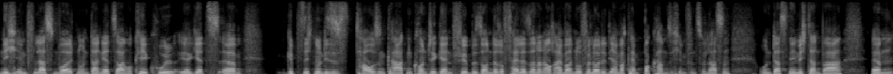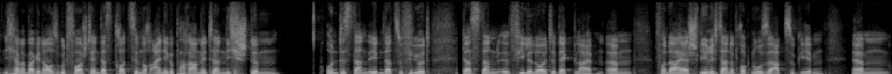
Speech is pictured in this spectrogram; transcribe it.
nicht impfen lassen wollten und dann jetzt sagen, okay, cool, jetzt ähm, gibt es nicht nur dieses 1000 Karten-Kontingent für besondere Fälle, sondern auch einfach nur für Leute, die einfach keinen Bock haben, sich impfen zu lassen. Und das nehme ich dann wahr. Ähm, ich kann mir aber genauso gut vorstellen, dass trotzdem noch einige Parameter nicht stimmen, und es dann eben dazu führt, dass dann äh, viele Leute wegbleiben. Ähm, von daher schwierig, da eine Prognose abzugeben. Ähm,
